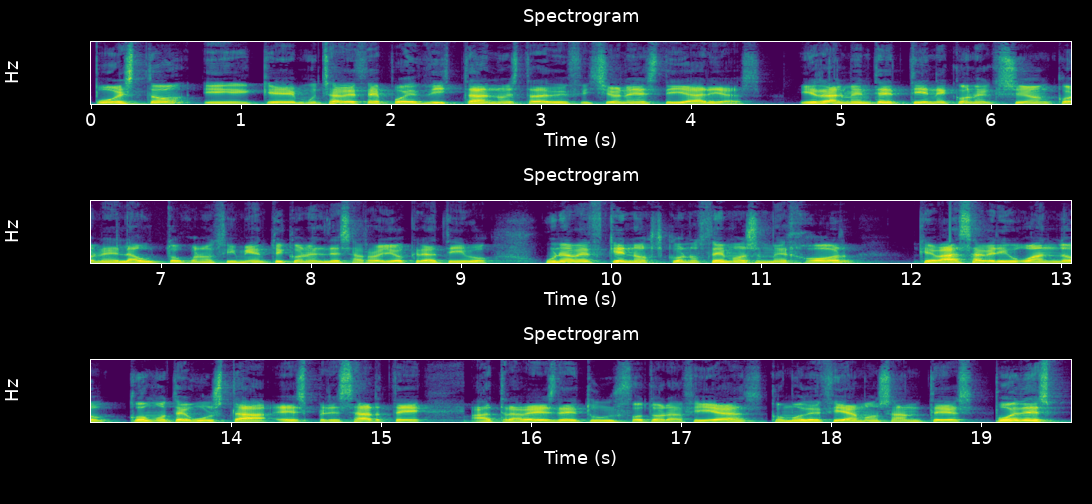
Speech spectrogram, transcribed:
puesto y que muchas veces pues dicta nuestras decisiones diarias. Y realmente tiene conexión con el autoconocimiento y con el desarrollo creativo. Una vez que nos conocemos mejor, que vas averiguando cómo te gusta expresarte a través de tus fotografías, como decíamos antes, puedes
